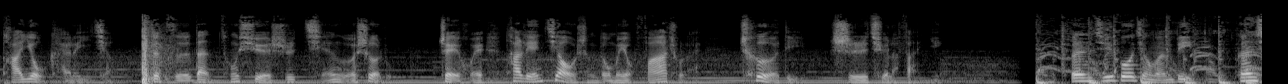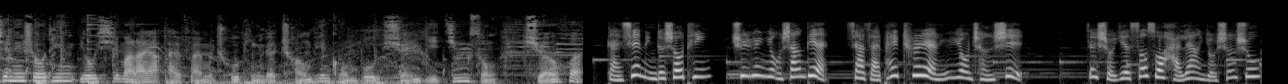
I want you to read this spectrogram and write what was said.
他又开了一枪。这子弹从血尸前额射入，这回他连叫声都没有发出来，彻底失去了反应。本集播讲完毕，感谢您收听由喜马拉雅 FM 出品的长篇恐怖悬疑惊悚玄幻。感谢您的收听，去运用商店下载 Patreon 运用城市，在首页搜索海量有声书，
